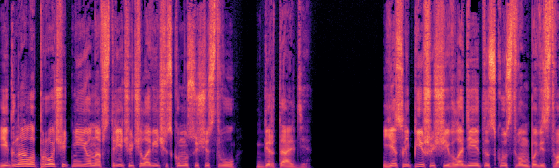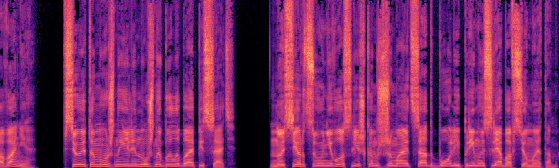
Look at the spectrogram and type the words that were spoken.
и гнало прочь от нее навстречу человеческому существу, Бертальде. Если пишущий владеет искусством повествования, все это можно или нужно было бы описать но сердце у него слишком сжимается от боли при мысли обо всем этом.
